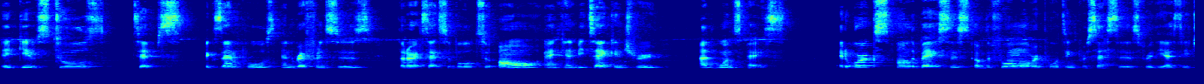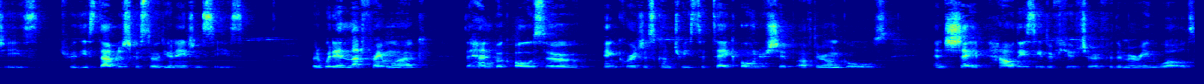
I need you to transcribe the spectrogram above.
It gives tools, tips, examples, and references that are accessible to all and can be taken through at one's pace. It works on the basis of the formal reporting processes for the SDGs through the established custodian agencies. But within that framework, the handbook also encourages countries to take ownership of their own goals and shape how they see the future for the marine world.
